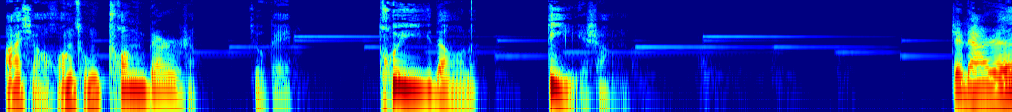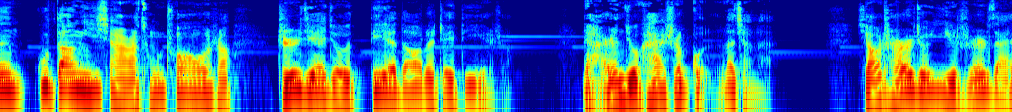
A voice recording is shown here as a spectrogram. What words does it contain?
把小黄从窗边上就给推到了地上。这俩人咕当一下从窗户上直接就跌到了这地上，俩人就开始滚了起来。小陈就一直在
